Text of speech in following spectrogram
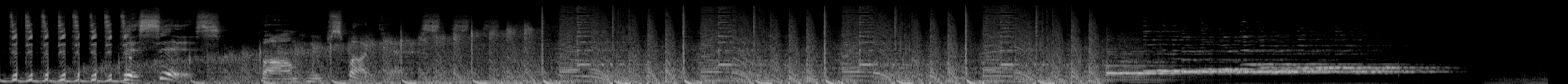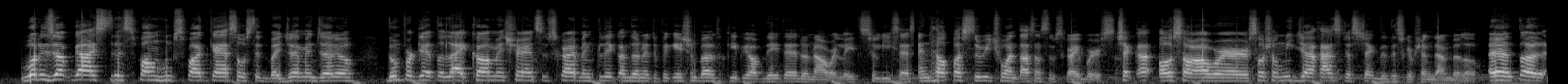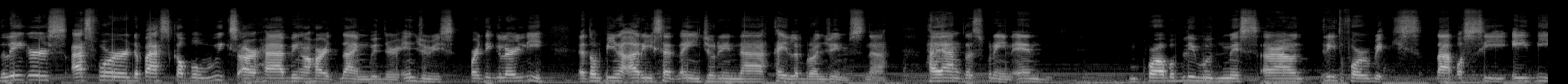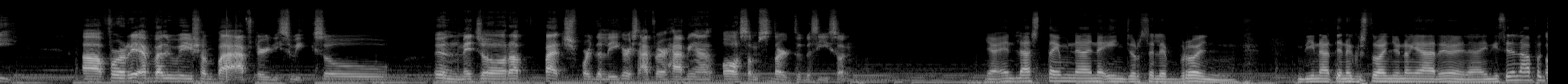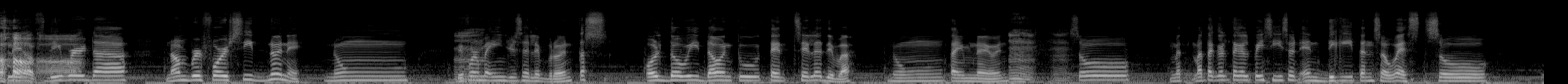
This is Bomb Hoops Podcast. What is up, guys? This is Palm Hoops Podcast hosted by Jem and Jello. Don't forget to like, comment, share, and subscribe, and click on the notification bell to keep you updated on our latest releases and help us to reach 1,000 subscribers. Check out also our social media accounts. Just check the description down below. Ayun, tol. The Lakers, as for the past couple weeks, are having a hard time with their injuries. Particularly, itong pinaka-recent na injury na kay LeBron James na high ankle sprain and probably would miss around 3 to 4 weeks. Tapos si AD uh, for re-evaluation pa after this week. So, yun, medyo rough patch for the Lakers after having an awesome start to the season. Yeah, and last time na na-injure si LeBron, hindi natin nagustuhan yung nangyari nun. Ha? Hindi sila nakapag-playoffs. Oh, They were the number 4 seed nun eh. Nung before Mm. ma-injure si LeBron. tas all the way down to 10th sila, di ba? Nung time na yun. Mm, mm. So, mat- matagal-tagal pa yung season and dikitan sa West. So,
